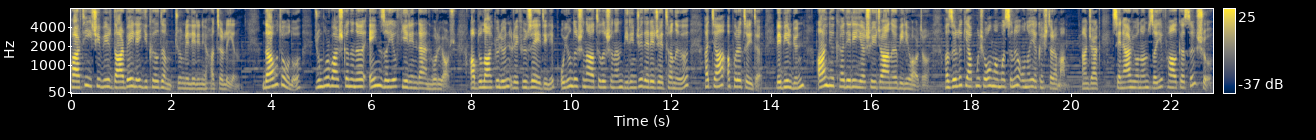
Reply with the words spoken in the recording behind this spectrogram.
parti içi bir darbeyle yıkıldım cümlelerini hatırlayın. Davutoğlu, Cumhurbaşkanını en zayıf yerinden vuruyor. Abdullah Gül'ün refüze edilip oyun dışına atılışının birinci derece tanığı hatta aparatıydı ve bir gün aynı kaderi yaşayacağını biliyordu. Hazırlık yapmış olmamasını ona yakıştıramam. Ancak senaryonun zayıf halkası şu.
